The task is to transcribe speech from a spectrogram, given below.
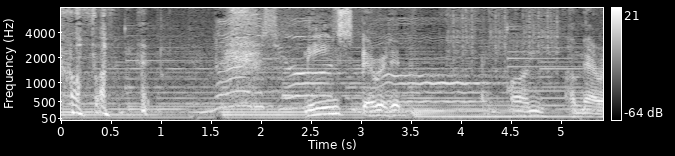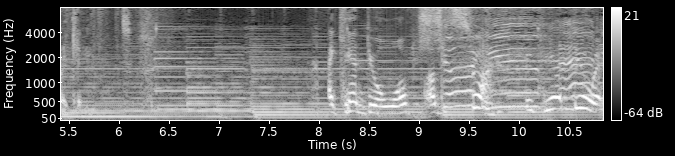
Mean spirited, and un American. I can't do a wolf. I'm sorry. I can't do it.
